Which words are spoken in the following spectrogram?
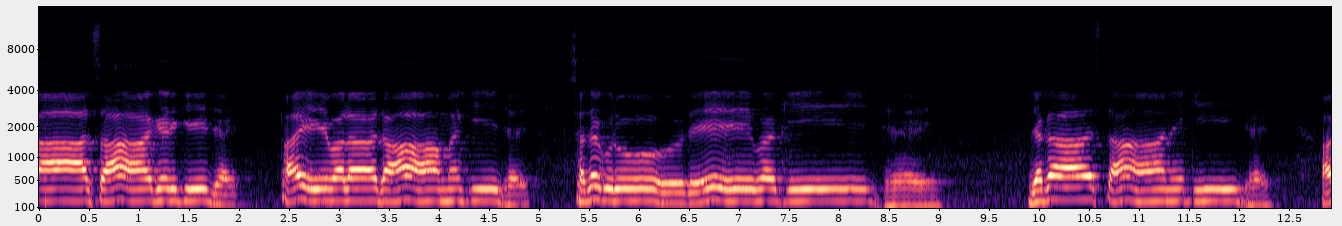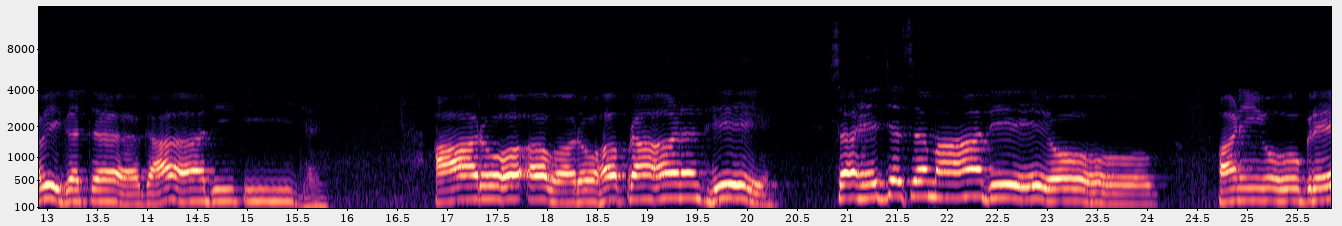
કરુણા સાગર કી જય કૈવલ ધામ કી જય સદગુરુ દેવ કી જય જગાસ્થાન કી જય અવિગત ગાદી કી જય આરોહ અવરોહ પ્રાણથી સહેજ સમાધિ યોગ અણિયુગ્રે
